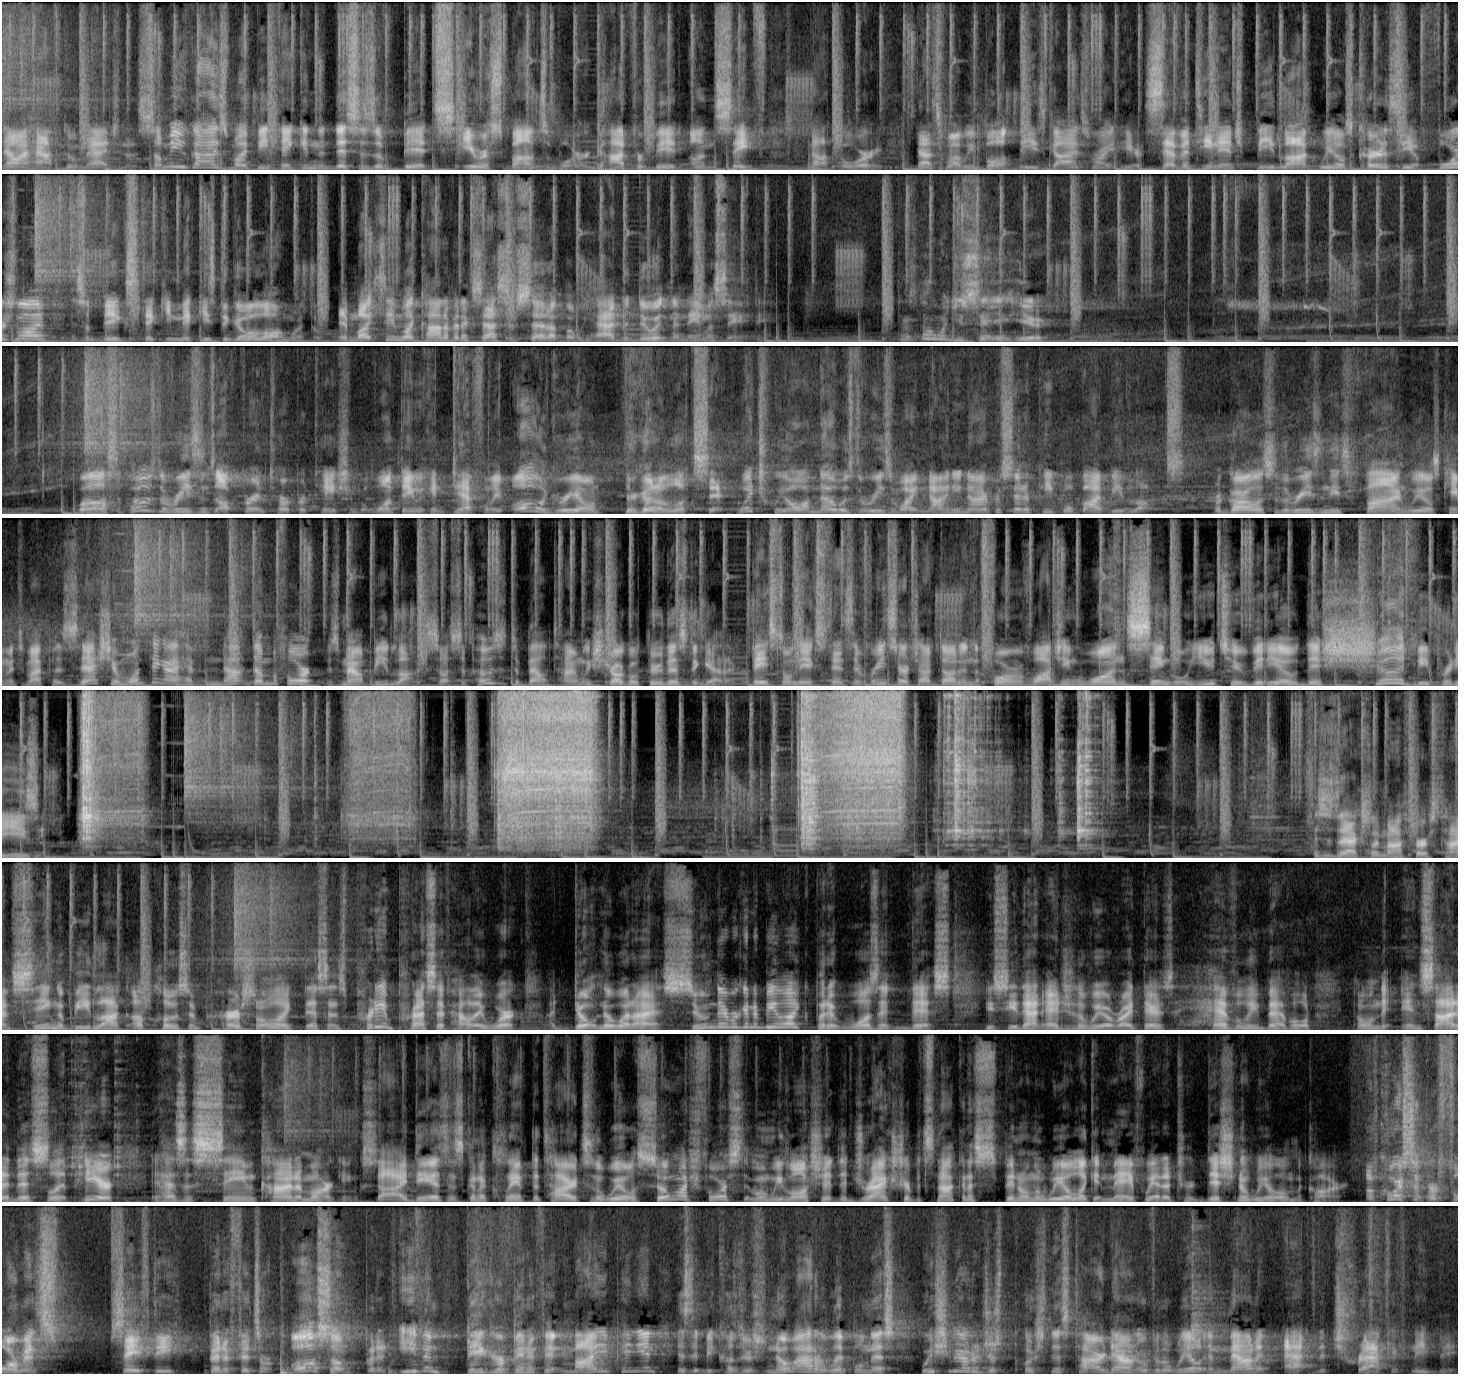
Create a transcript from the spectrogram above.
Now I have to imagine this. Some of you guys might be thinking that this is a bit irresponsible or God forbid unsafe. Not to worry. That's why we bought these guys right here. 17 inch beadlock wheels courtesy of Forgeline and some big sticky Mickeys to go along with them. It might seem like kind of an excessive setup, but we had to do it in the name of safety. That's not what you're saying here. Well, I suppose the reason's up for interpretation, but one thing we can definitely all agree on, they're gonna look sick, which we all know is the reason why 99% of people buy beadlocks. Regardless of the reason these fine wheels came into my possession, one thing I have not done before is mount beadlocks, so I suppose it's about time we struggle through this together. Based on the extensive research I've done in the form of watching one single YouTube video, this should be pretty easy. Is actually my first time seeing a beadlock up close and personal like this, and it's pretty impressive how they work. I don't know what I assumed they were gonna be like, but it wasn't this. You see that edge of the wheel right there, it's heavily beveled. On the inside of this lip here, it has the same kind of markings. The idea is it's gonna clamp the tire to the wheel with so much force that when we launch it, at the drag strip, it's not gonna spin on the wheel like it may if we had a traditional wheel on the car. Of course, the performance safety benefits are awesome, but an even bigger benefit, in my opinion, is that because there's no outer lip on this, we should be able to just push this tire down over the wheel and mount it at the track if need be.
